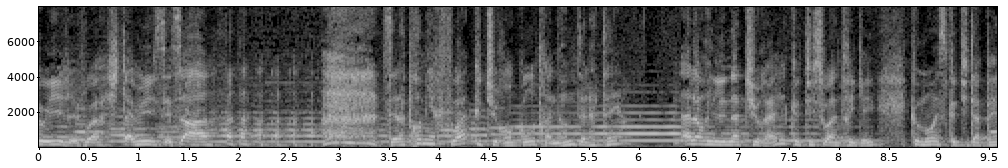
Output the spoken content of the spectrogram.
Oui, je vois, je t'amuse, c'est ça. hein c'est la première fois que tu rencontres un homme de la Terre? Alors il est naturel que tu sois intrigué. Comment est-ce que tu t'appelles?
